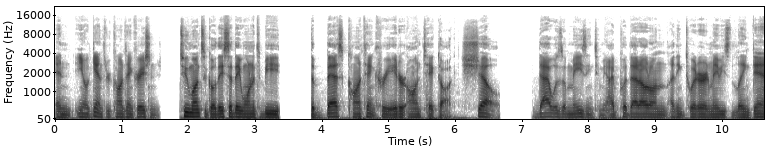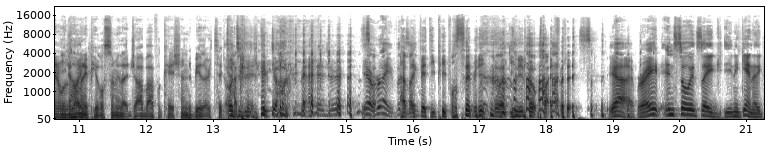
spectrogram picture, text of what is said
And, you know, again, through content creation. Two months ago, they said they wanted to be the best content creator on TikTok. Shell. That was amazing to me. I put that out on, I think, Twitter and maybe LinkedIn. You know how like, many people send me that job application to be their TikTok? Oh, to be TikTok manager. Yeah, So right. I had like, like- 50 people send me. They're like, you need to apply for this. yeah, right. And so it's like, and again, like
